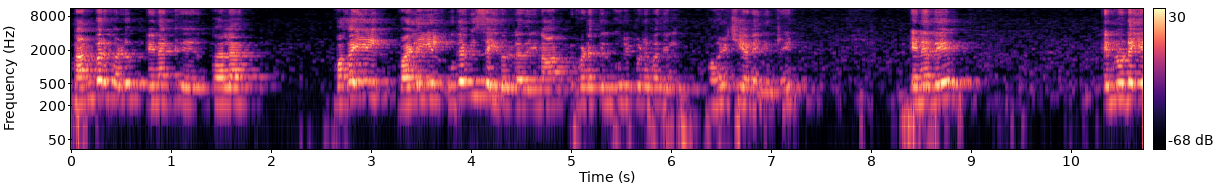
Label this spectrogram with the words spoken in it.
நண்பர்களும் எனக்கு பல வகையில் வழியில் உதவி செய்துள்ளதை நான் இவ்விடத்தில் குறிப்பிடுவதில் மகிழ்ச்சி அடைகின்றேன். எனவே என்னுடைய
